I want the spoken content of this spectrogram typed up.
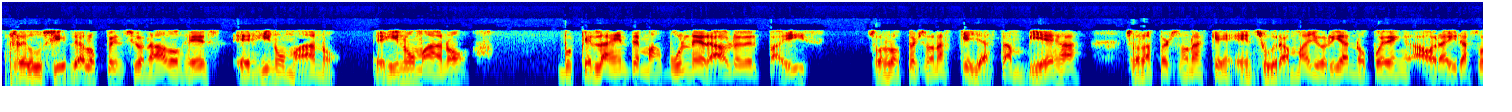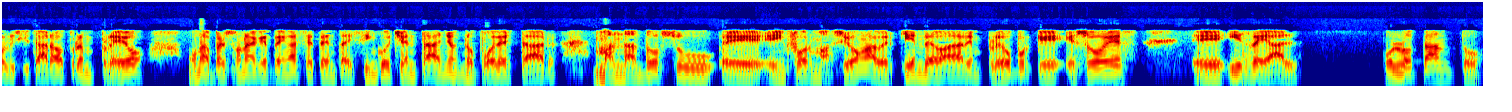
Reducirle a los pensionados es, es inhumano es inhumano porque es la gente más vulnerable del país. Son las personas que ya están viejas, son las personas que en su gran mayoría no pueden ahora ir a solicitar a otro empleo. Una persona que tenga 75, 80 años no puede estar mandando su eh, información a ver quién le va a dar empleo porque eso es eh, irreal. Por lo tanto,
